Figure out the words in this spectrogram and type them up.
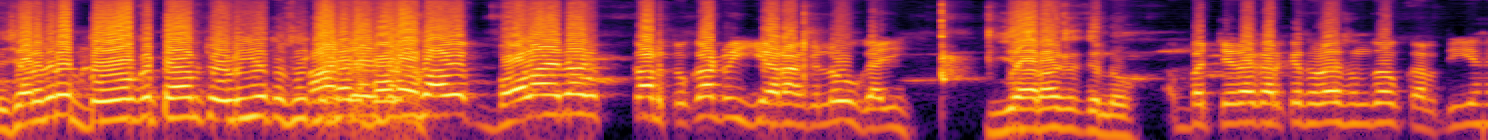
ਨਿਸ਼ਾਨ ਵੀਰੇ ਦੋ ਕੁ ਟਾਈਮ ਚੋਲੀ ਹੈ ਤੁਸੀਂ ਕਿੰਨਾ ਬੋਲਾ? ਸਾਹਿਬ ਬੋਲਾ ਇਹਦਾ ਘੱਟ ਤੋਂ ਘੱਟ ਵੀ 11 ਕਿਲੋ ਹੋਊਗਾ ਜੀ। 11 ਕੁ ਕਿਲੋ। ਬੱਚੇ ਦਾ ਕਰਕੇ ਥੋੜਾ ਸਾਹਿਬ ਕਰਦੀ ਆ।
